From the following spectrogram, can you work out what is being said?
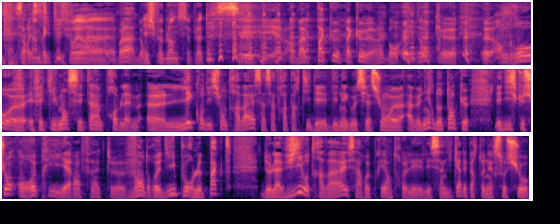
c'est un peu restrictif. Un petit peu sourire, euh, voilà, donc, les cheveux blancs de ce plateau. bah, pas que, pas que. Hein, bon, et donc, euh, en gros, effectivement, c'est un problème. les conditions de travail, ça, ça fera partie des, des négociations à venir, d'autant que les discussions ont repris hier, en fait, euh, vendredi, pour le pacte de la vie au travail. Ça a repris entre les, syndicats, les partenaires sociaux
